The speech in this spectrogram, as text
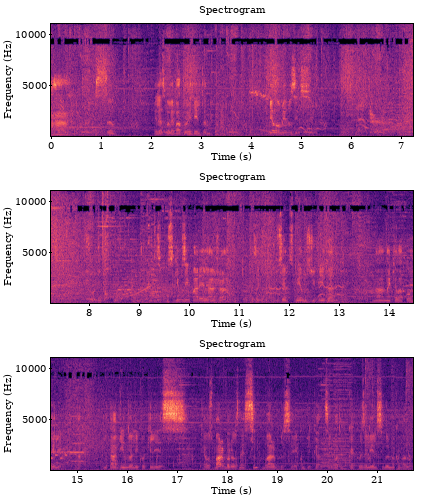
Ah, pressão. Beleza, vou levar a torre dele também. Pelo menos isso. Show de bola. Conseguimos emparelhar já, apesar que eu tô com 200 menos de vida na, naquela torre ali. Ele tá vindo ali com aqueles... É, os bárbaros, né? Cinco bárbaros, aí é complicado. Se ele botar qualquer coisa ali, ele segura meu cavaleiro.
